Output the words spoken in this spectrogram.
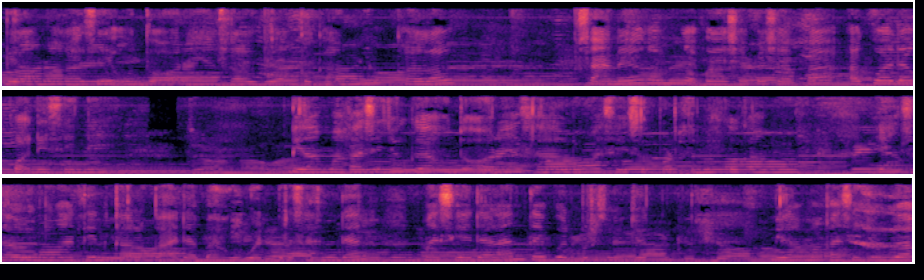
bilang makasih untuk orang yang selalu bilang ke kamu kalau seandainya kamu nggak punya siapa-siapa, aku ada kok di sini. Bilang makasih juga untuk orang yang selalu ngasih support penuh ke kamu, yang selalu ngingatin kalau nggak ada bahu buat bersandar, masih ada lantai buat bersujud. Bilang makasih juga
